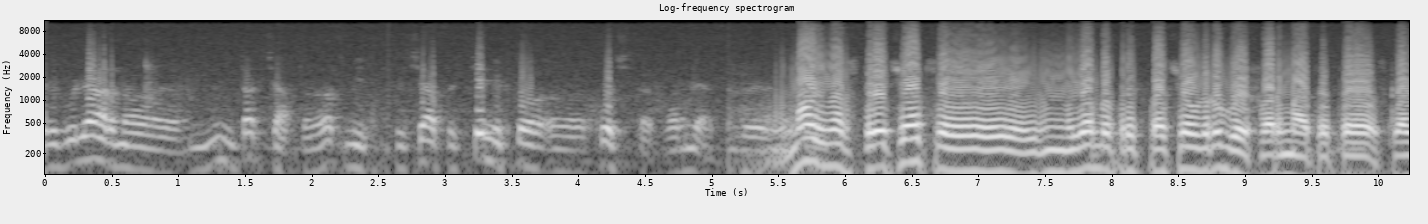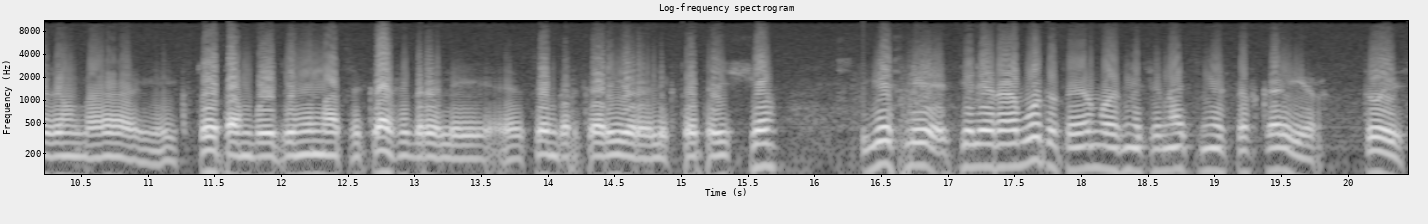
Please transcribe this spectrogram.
регулярно, ну, не так часто, раз в месяц, встречаться с теми, кто э, хочет оформлять. Можно встречаться, я бы предпочел другой формат, это, скажем, э, кто там будет заниматься, кафедра или э, центр карьеры или кто-то еще. Если телеработа, то ее можно начинать с места в карьер. То есть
